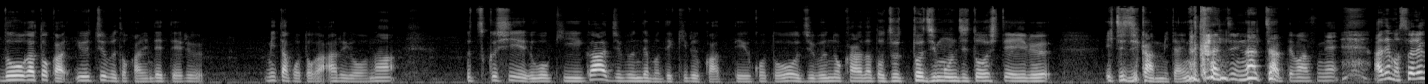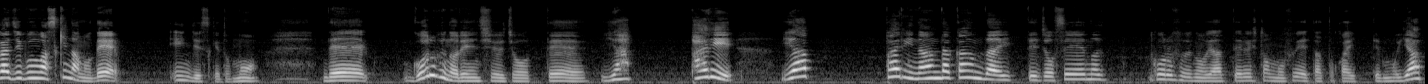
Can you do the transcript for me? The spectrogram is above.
動画とか YouTube とかに出てる見たことがあるような美しい動きが自分でもできるかっていうことを自分の体とずっと自問自答している。1時間みたいな感じになっちゃってますね。あ、でもそれが自分は好きなのでいいんですけども。で、ゴルフの練習場って、やっぱり、やっぱりなんだかんだ言って女性のゴルフのやってる人も増えたとか言っても、やっ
